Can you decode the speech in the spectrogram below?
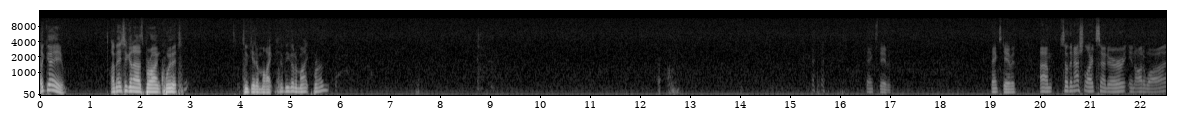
Okay, I'm actually going to ask Brian Quirt to get a mic. Have you got a mic, Brian? Thanks, David. Thanks, David. Um, so the National Arts Centre in Ottawa,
